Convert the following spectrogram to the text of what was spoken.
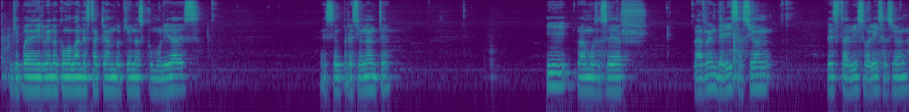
Aquí pueden ir viendo cómo van destacando aquí unas comunidades. Es impresionante. Y vamos a hacer la renderización de esta visualización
